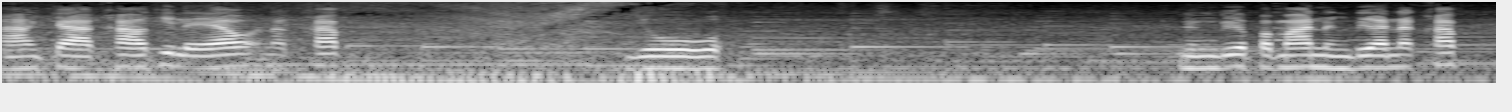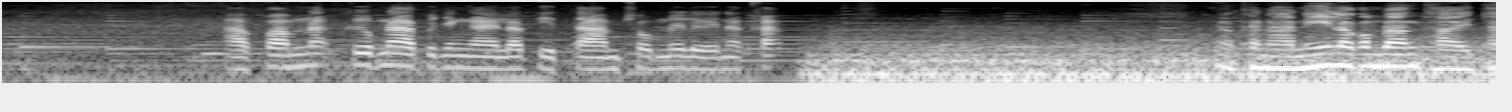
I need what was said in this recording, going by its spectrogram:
ห่างจากคราวที่แล้วนะครับ อยู่หนึ่งเดือนประมาณ 1 เดือนนะครับความคืบหน้าเป็นยังไงเราติดตามชมได้เลยนะครับ ขณะนี้เรากำลังถ่ายท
